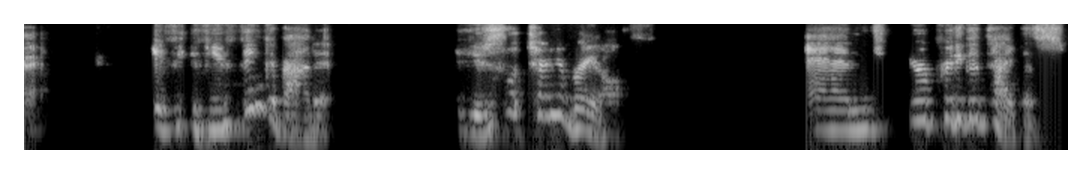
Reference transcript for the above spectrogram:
eh, if if you think about it, you just look, turn your brain off, and you're a pretty good typist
